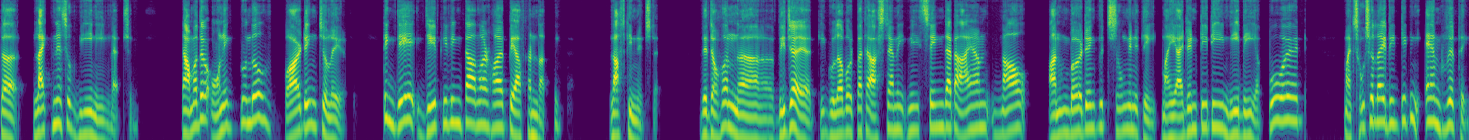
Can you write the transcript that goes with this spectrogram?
the likeness of being in that আমাদের অনেকগুলো বার্ডিং চলে ঠিক যে যে ফিলিংটা আমার হয় পেয়াফান লাগতে লাস্ট ইমেজটা যে যখন বিজয় আর কি গোলাবোর কাছে আসছে, আমি sing that I am now unburdened with so many things. My identity may be a poet, my social identity, everything.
